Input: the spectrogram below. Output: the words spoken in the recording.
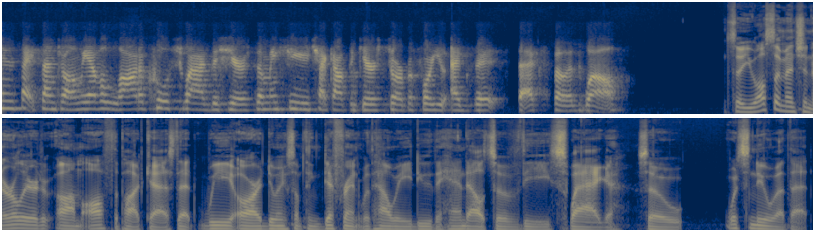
Insight Central, and we have a lot of cool swag this year. So make sure you check out the gear store before you exit the expo as well. So you also mentioned earlier um, off the podcast that we are doing something different with how we do the handouts of the swag. So what's new about that?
